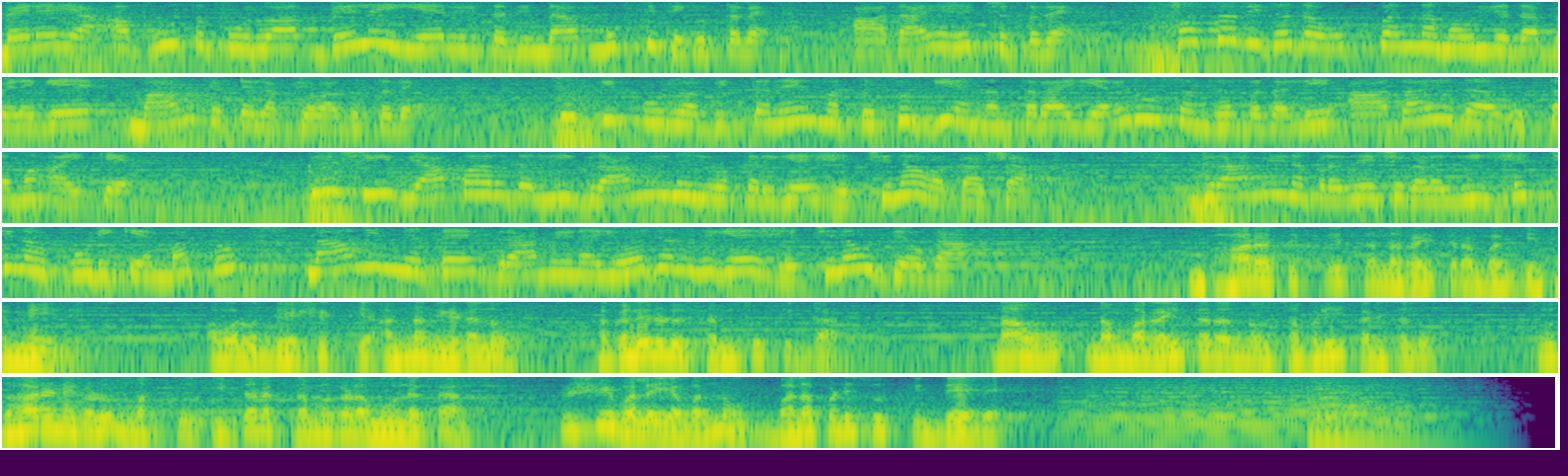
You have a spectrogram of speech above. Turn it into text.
ಬೆಳೆಯ ಅಭೂತಪೂರ್ವ ಬೆಲೆ ಏರಿಳಿತದಿಂದ ಮುಕ್ತಿ ಸಿಗುತ್ತದೆ. ಆದಾಯ ಹೆಚ್ಚುತ್ತದೆ. ಹೊಸ ವಿಧದ ಉತ್ಪನ್ನ ಮೌಲ್ಯದ ಬೆಳೆಗೆ ಮಾರುಕಟ್ಟೆ ಲಭ್ಯವಾಗುತ್ತದೆ. ಸುಗ್ಗಿ ಪೂರ್ವ ಬಿತ್ತನೆ ಮತ್ತು ಸುಗ್ಗಿಯ ನಂತರ ಎರಡೂ ಸಂದರ್ಭದಲ್ಲಿ ಆದಾಯದ ಉತ್ತಮ ಆಯ್ಕೆ. ಕೃಷಿ ವ್ಯಾಪಾರದಲ್ಲಿ ಗ್ರಾಮೀಣ ಯುವಕರಿಗೆ ಹೆಚ್ಚಿನ ಅವಕಾಶ. ಗ್ರಾಮೀಣ ಪ್ರದೇಶಗಳಲ್ಲಿ ಹೆಚ್ಚಿನ ಹೂಡಿಕೆ ಮತ್ತು ನಾವೀನ್ಯತೆ ಗ್ರಾಮೀಣ ಯೋಜನೆಗೆ ಹೆಚ್ಚಿನ ಉದ್ಯೋಗ. ಭಾರತಕ್ಕೆ ತನ್ನ ರೈತರ ಬಗ್ಗೆ ಹೆಮ್ಮೆ ಇದೆ. ಅವರು ದೇಶಕ್ಕೆ ಅನ್ನ ನೀಡಲು ಹಗಲಿರುಳು ಶ್ರಮಿಸುತ್ತಿದ್ದಾರೆ. ನಾವು ನಮ್ಮ ರೈತರನ್ನು ಸಬಲೀಕರಿಸಲು ಸುಧಾರಣೆಗಳು ಮತ್ತು ಇತರ ಕ್ರಮಗಳ ಮೂಲಕ ಕೃಷಿ ವಲಯವನ್ನು ಬಲಪಡಿಸುತ್ತಿದ್ದೇವೆ.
